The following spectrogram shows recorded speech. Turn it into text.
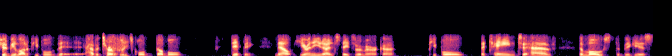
should be. A lot of people have a term for it. It's called double dipping. Now, here in the United States of America, people attain to have the most, the biggest,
